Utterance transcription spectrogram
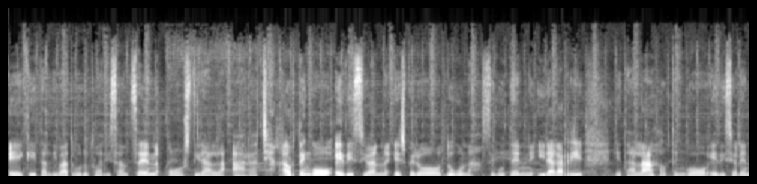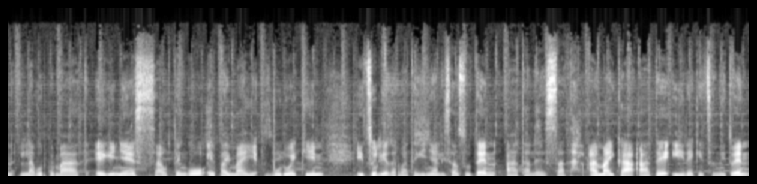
ekitaldi bat burutu izan zen ostiral arratxean. Aurtengo edizioan espero duguna ziguten iragarri, eta ala, aurtengo edizioaren laburpen bat eginez, aurtengo epaimai buruekin, itzuli eder bat egin izan zuten atalez atal. Amaika ate irekitzen dituen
